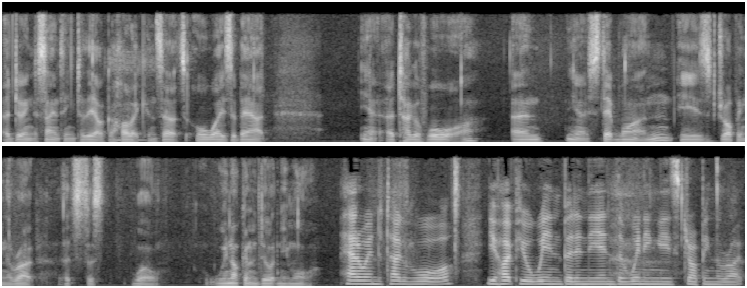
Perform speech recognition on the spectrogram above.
are doing the same thing to the alcoholic, mm-hmm. and so it's always about you know a tug of war. And you know step one is dropping the rope. It's just well we're not going to do it anymore. How to end a tug of war. You hope you'll win, but in the end, the winning is dropping the rope.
